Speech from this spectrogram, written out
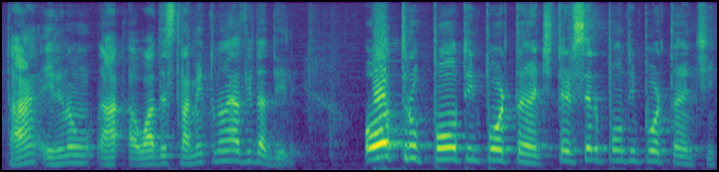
tá? Ele não, a, o adestramento não é a vida dele. Outro ponto importante, terceiro ponto importante,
